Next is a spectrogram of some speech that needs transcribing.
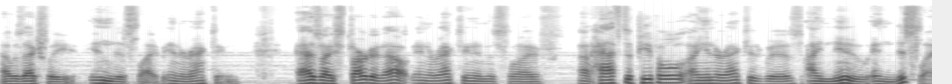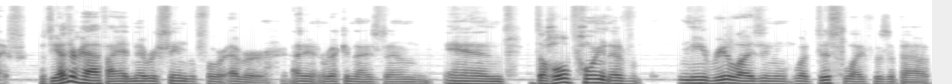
I was actually in this life interacting. As I started out interacting in this life, uh, half the people I interacted with, I knew in this life, but the other half I had never seen before ever. I didn't recognize them. And the whole point of me realizing what this life was about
